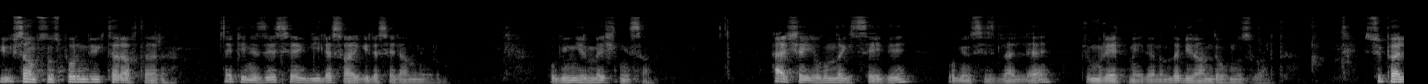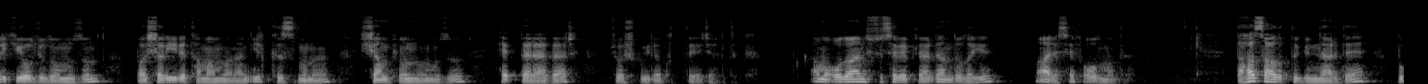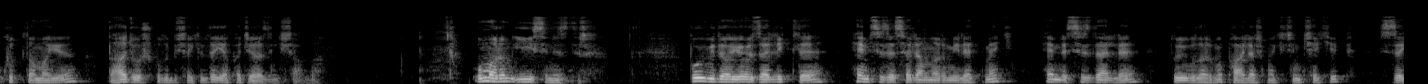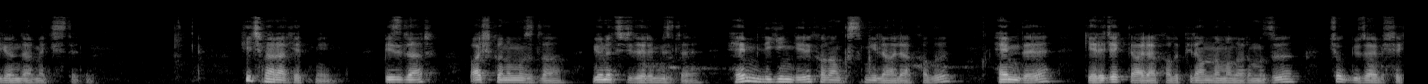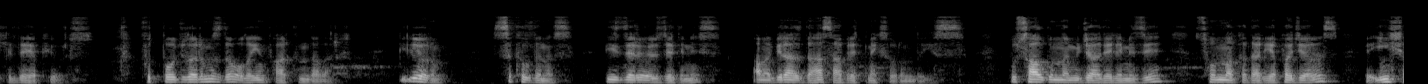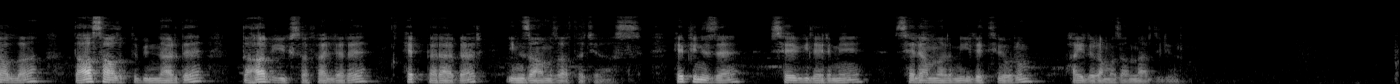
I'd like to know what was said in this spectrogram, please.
Büyük Samsunspor'un büyük taraftarı. Hepinizi sevgiyle, saygıyla selamlıyorum. Bugün 25 Nisan. Her şey yolunda gitseydi bugün sizlerle Cumhuriyet Meydanı'nda bir randevumuz vardı. Süper Lig yolculuğumuzun başarıyla tamamlanan ilk kısmını, şampiyonluğumuzu hep beraber coşkuyla kutlayacaktık. Ama olağanüstü sebeplerden dolayı maalesef olmadı. Daha sağlıklı günlerde bu kutlamayı daha coşkulu bir şekilde yapacağız inşallah. Umarım iyisinizdir. Bu videoyu özellikle hem size selamlarımı iletmek hem de sizlerle duygularımı paylaşmak için çekip size göndermek istedim. Hiç merak etmeyin. Bizler başkanımızla, yöneticilerimizle hem ligin geri kalan kısmıyla alakalı hem de gelecekle alakalı planlamalarımızı çok güzel bir şekilde yapıyoruz. Futbolcularımız da olayın farkındalar. Biliyorum, sıkıldınız, bizleri özlediniz ama biraz daha sabretmek zorundayız. Bu salgınla mücadelemizi sonuna kadar yapacağız ve inşallah daha sağlıklı günlerde daha büyük zaferlere hep beraber imzamızı atacağız. Hepinize sevgilerimi, selamlarımı iletiyorum. Hayırlı Ramazanlar diliyorum.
